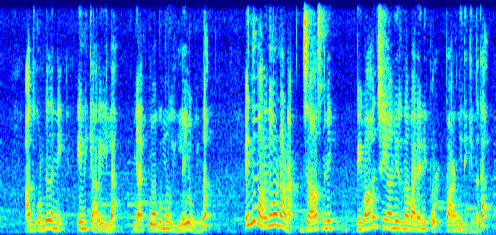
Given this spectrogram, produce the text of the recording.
അതുകൊണ്ട് തന്നെ എനിക്കറിയില്ല ഞാൻ പോകുമോ ഇല്ലയോ എന്ന്. എന്ന് പറഞ്ഞുകൊണ്ടാണ് ജാസ്മിനെ വിവാഹം ചെയ്യാനിരുന്ന വരനിപ്പോൾ പറഞ്ഞിരിക്കുന്നത്.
